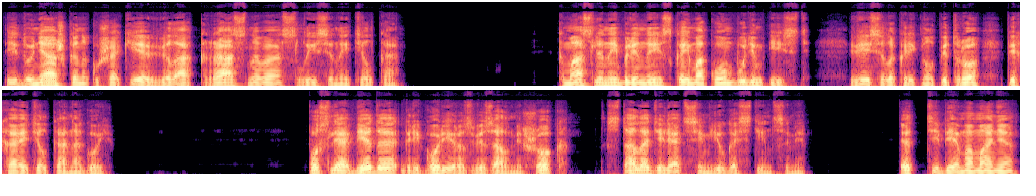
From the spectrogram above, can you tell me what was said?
и Дуняшка на кушаке ввела красного с лысиной телка. К масляной блины с каймаком будем есть весело крикнул Петро, пихая телка ногой. После обеда Григорий развязал мешок, стал отделять семью гостинцами. Это тебе, маманя.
